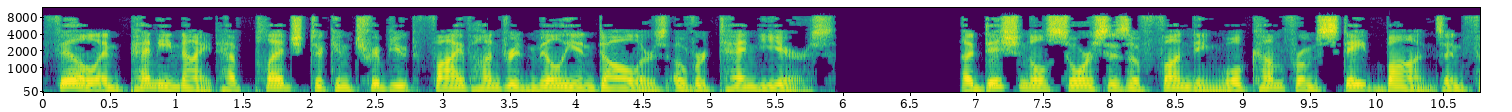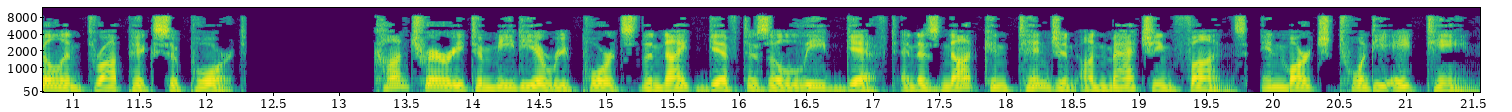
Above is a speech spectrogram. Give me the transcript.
Phil and Penny Knight have pledged to contribute $500 million over 10 years. Additional sources of funding will come from state bonds and philanthropic support. Contrary to media reports, the Knight gift is a lead gift and is not contingent on matching funds. In March 2018,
